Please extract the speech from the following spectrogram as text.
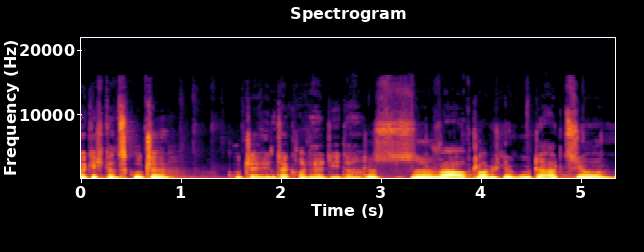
wirklich ganz gute, gute Hintergründe, die da. Das äh, war auch, glaube ich, eine gute Aktion.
